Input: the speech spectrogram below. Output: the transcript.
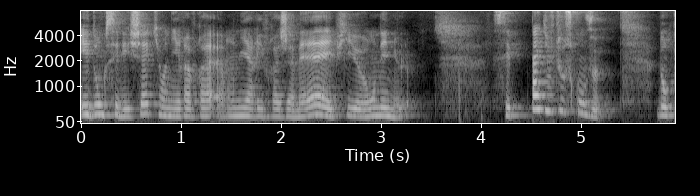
Et donc, c'est l'échec et on n'y arrivera, jamais, et puis euh, on est nul. C'est pas du tout ce qu'on veut. Donc,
